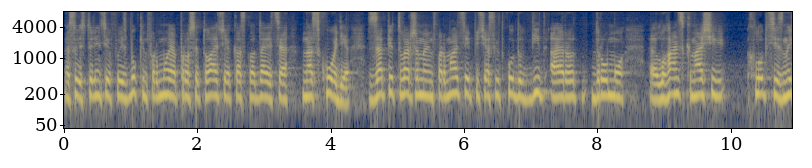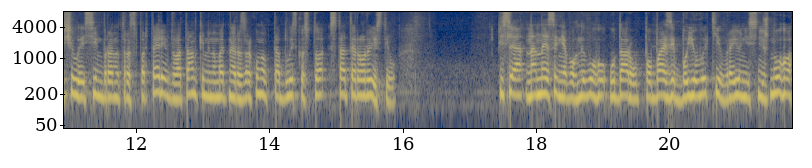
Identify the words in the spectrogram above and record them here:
на своїй сторінці в Фейсбук інформує про ситуацію, яка складається на сході. За підтвердженою інформацією, під час відходу від аеродрому е, Луганськ наші Хлопці знищили сім бронетранспортерів, два танки, мінометний розрахунок та близько 100, 100 терористів. Після нанесення вогневого удару по базі бойовиків в районі Сніжного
